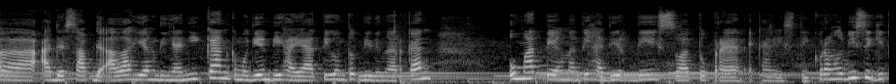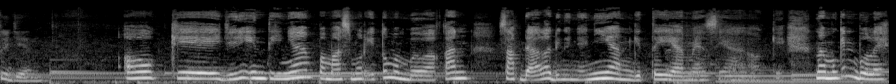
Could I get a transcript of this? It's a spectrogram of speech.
uh, ada sabda Allah yang dinyanyikan kemudian dihayati untuk didengarkan umat yang nanti hadir di suatu perayaan Ekaristi. Kurang lebih segitu, Jen. Oke, jadi intinya pemasmur itu membawakan sabda Allah dengan nyanyian gitu ya, Mes ya. Oke. Nah, mungkin boleh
